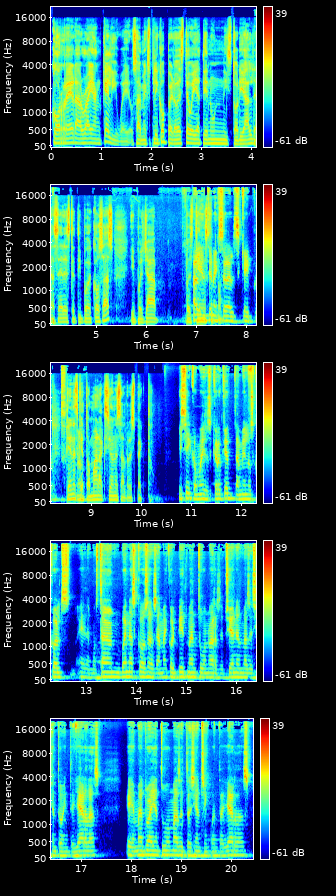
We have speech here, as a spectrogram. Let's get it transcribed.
correr a Ryan Kelly, güey. O sea, me explico, pero este güey ya tiene un historial de hacer este tipo de cosas y pues ya, pues Alguien tienes tiene que, que, ser el scapegoat. tienes ¿no? que tomar acciones al respecto. Y sí, como dices, creo que también los Colts eh, demostraron buenas cosas. O sea, Michael Pittman tuvo nueve recepciones, más de 120 yardas. Eh, Matt Ryan tuvo más de 350 yardas.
